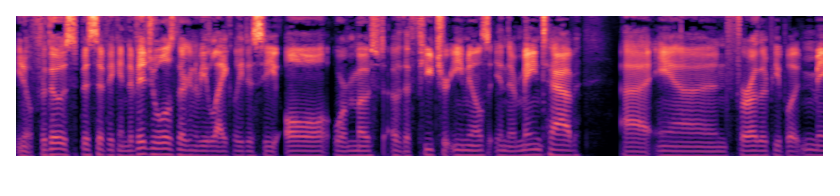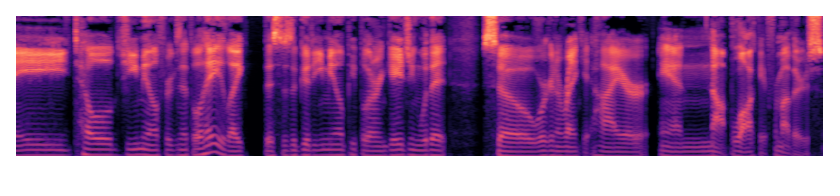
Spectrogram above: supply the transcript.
you know for those specific individuals, they're going to be likely to see all or most of the future emails in their main tab uh, and for other people, it may tell Gmail, for example, hey, like this is a good email. People are engaging with it. So we're going to rank it higher and not block it from others.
